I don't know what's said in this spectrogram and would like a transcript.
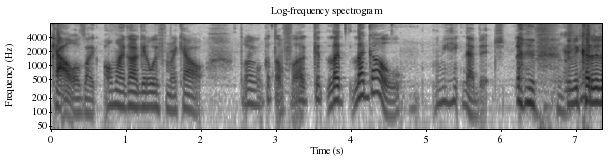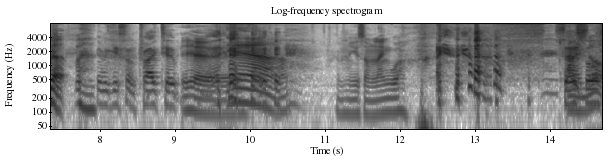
cows. Like, oh my god, get away from my cow. They're like, what the fuck? Get, let let go. Let me hang that bitch. let me cut it up. Let me get some tri-tip. Yeah. yeah. Let me get some lengua. I know,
